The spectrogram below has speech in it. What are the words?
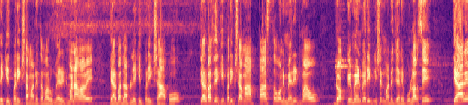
લેખિત પરીક્ષા માટે તમારું મેરિટમાં નામ આવે ત્યારબાદ આપ લેખિત પરીક્ષા આપો, ત્યારબાદ લેખિત પરીક્ષામાં આપ પાસ થો અને મેરિટમાં આવો ડોક્યુમેન્ટ વેરિફિકેશન માટે જ્યારે બોલાવશે, ત્યારે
